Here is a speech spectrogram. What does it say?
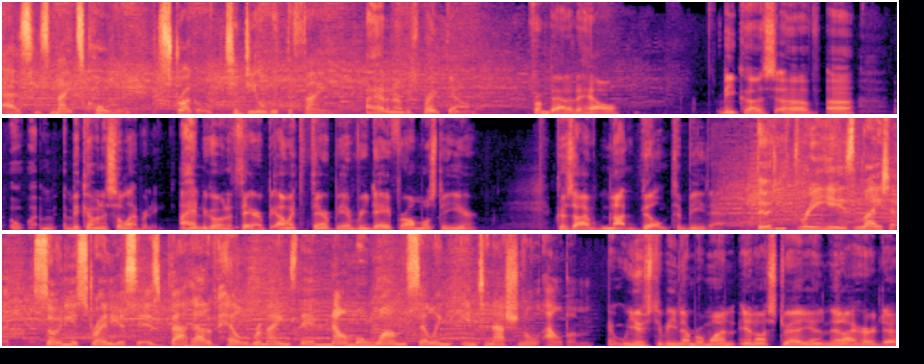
as his mates call him, struggled to deal with the fame. I had a nervous breakdown from Bat Out of Hell because of uh, becoming a celebrity. I had to go to therapy. I went to therapy every day for almost a year because I'm not built to be that. 33 years later, Sony Australia says Bat Out of Hell remains their number one selling international album. It used to be number one in Australia, and then I heard uh,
